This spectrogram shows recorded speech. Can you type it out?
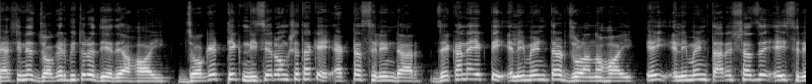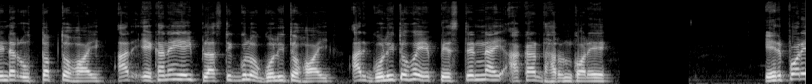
মেশিনের জগের ভিতরে দিয়ে দেওয়া হয়। জগের ঠিক নিচের অংশে থাকে একটা সিলিন্ডার, যেখানে একটি এলিমেন্ট তার জোড়ানো হয়। এই এলিমেন্ট তারের সাহায্যে এই সিলিন্ডার উত্তপ্ত হয় আর এখানেই এই প্লাস্টিকগুলো গলিত হয় আর গলিত হয়ে পেস্টের ন্যায় আকার ধারণ করে। এরপরে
